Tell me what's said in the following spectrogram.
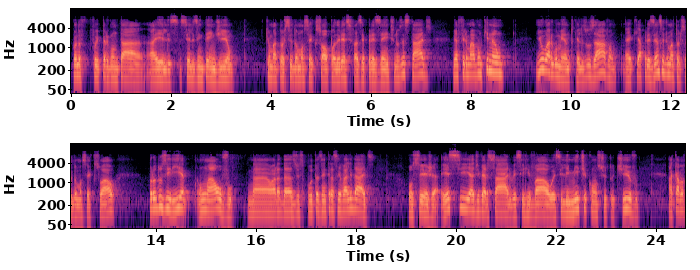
quando eu fui perguntar a eles se eles entendiam que uma torcida homossexual poderia se fazer presente nos estádios, me afirmavam que não. E o argumento que eles usavam é que a presença de uma torcida homossexual produziria um alvo na hora das disputas entre as rivalidades. Ou seja, esse adversário, esse rival, esse limite constitutivo acaba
